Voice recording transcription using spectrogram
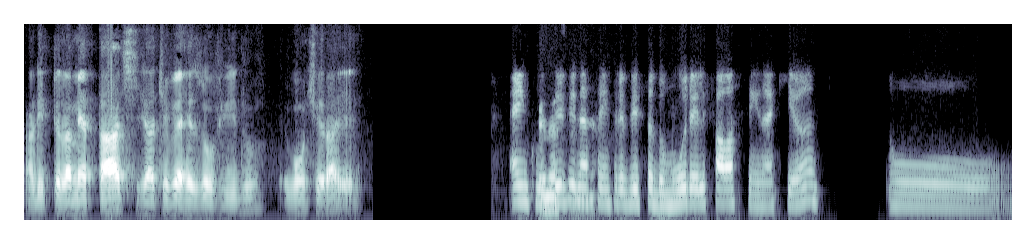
ali pela metade, se já tiver resolvido, vão tirar ele. É, inclusive nessa entrevista do Muro, ele fala assim, né, que antes o,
